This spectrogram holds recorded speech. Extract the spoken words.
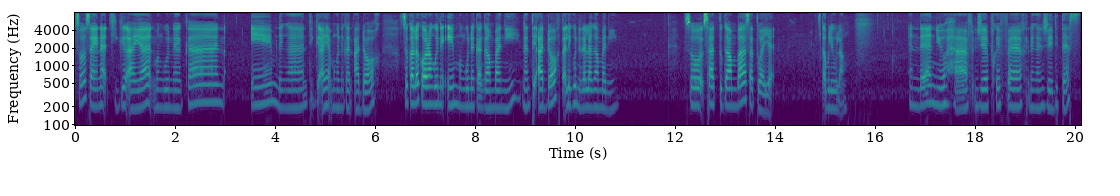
So saya nak tiga ayat menggunakan aim dengan tiga ayat menggunakan adoh. So kalau korang guna aim menggunakan gambar ni, nanti adoh tak boleh guna dalam gambar ni. So satu gambar satu ayat. Tak boleh ulang. And then you have je prefer dengan je di test.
